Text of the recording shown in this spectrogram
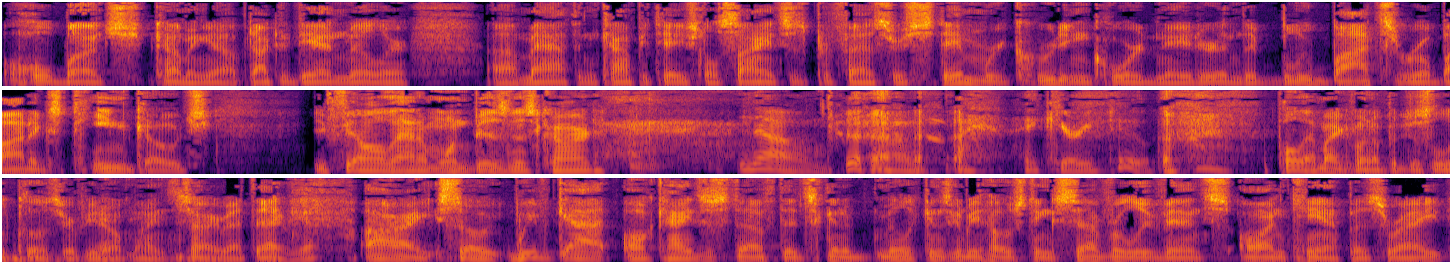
a whole bunch coming up. Dr. Dan Miller, uh, math and computational sciences professor, STEM recruiting coordinator, and the Blue Bots robotics team coach. You feel all that on one business card? No, um, I, I carry two. Pull that microphone up just a little closer if you don't mind. Sorry about that. All right, so we've got all kinds of stuff that's going to. Millikin's going to be hosting several events on campus, right?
